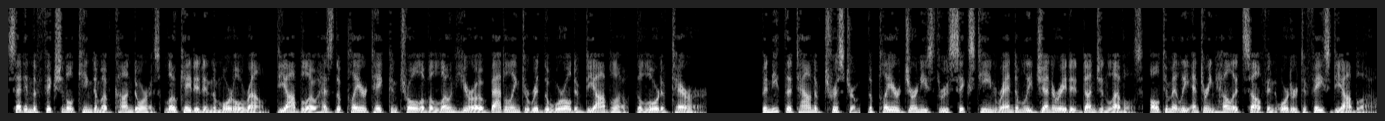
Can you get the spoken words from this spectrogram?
Set in the fictional kingdom of Khanduras located in the mortal realm, Diablo has the player take control of a lone hero battling to rid the world of Diablo, the Lord of Terror. Beneath the town of Tristram, the player journeys through 16 randomly generated dungeon levels, ultimately entering Hell itself in order to face Diablo.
